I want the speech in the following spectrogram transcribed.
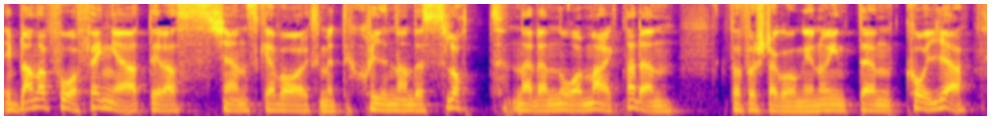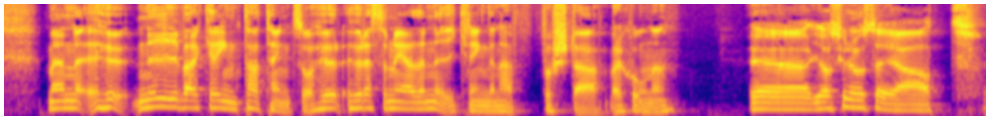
ibland av fåfänga, att deras tjänst ska vara liksom ett skinande slott när den når marknaden för första gången och inte en koja. Men hur, ni verkar inte ha tänkt så. Hur, hur resonerade ni kring den här första versionen? Eh, jag skulle nog säga att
